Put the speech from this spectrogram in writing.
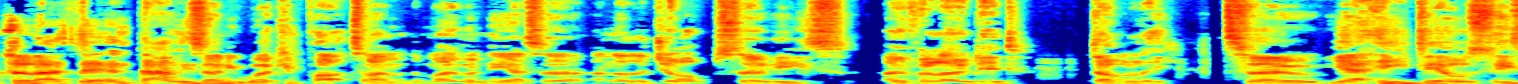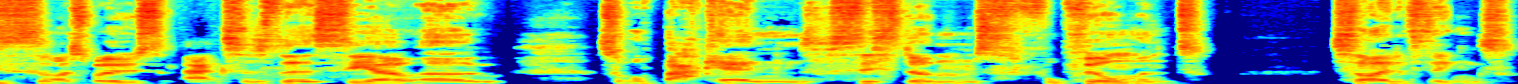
So that's it. And Dan is only working part time at the moment. He has a, another job, so he's overloaded doubly. So yeah, he deals. He's I suppose acts as the COO sort of back end systems fulfillment side of things.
